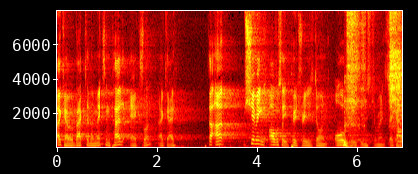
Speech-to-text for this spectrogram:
Okay, we're back to the mixing pad. Excellent. Okay. So, uh, shimming, obviously, Putri is doing all of these instruments. Okay.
